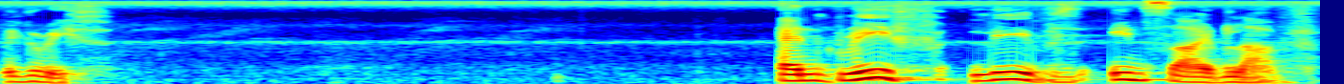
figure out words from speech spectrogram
the grief. And grief lives inside love.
